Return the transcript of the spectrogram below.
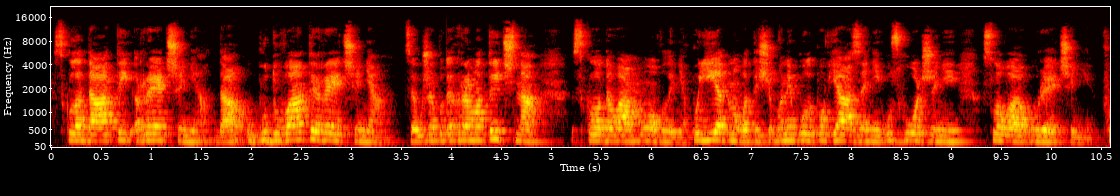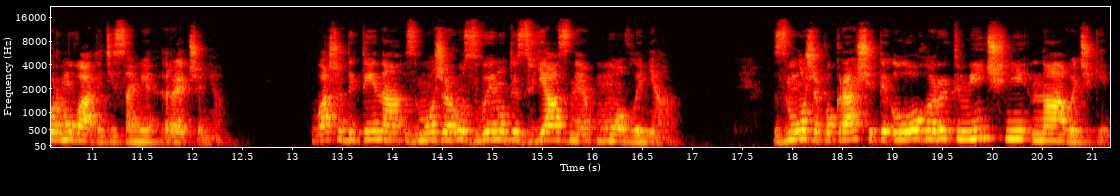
складати речення, да? убудувати речення. Це вже буде граматична складова мовлення, поєднувати, щоб вони були пов'язані, узгоджені слова у реченні, формувати ті самі речення. Ваша дитина зможе розвинути зв'язне мовлення, зможе покращити логаритмічні навички.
